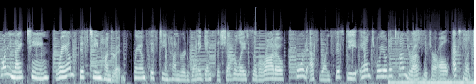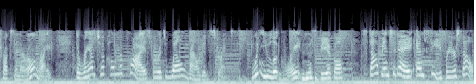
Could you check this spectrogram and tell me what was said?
2019 Ram 1500. Ram 1500 went against the Chevrolet Silverado, Ford F-150, and Toyota Tundra, which are all excellent trucks in their own right. The Ram took home the prize for its well-rounded strengths. Wouldn't you look great in this vehicle? Stop in today and see for yourself.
